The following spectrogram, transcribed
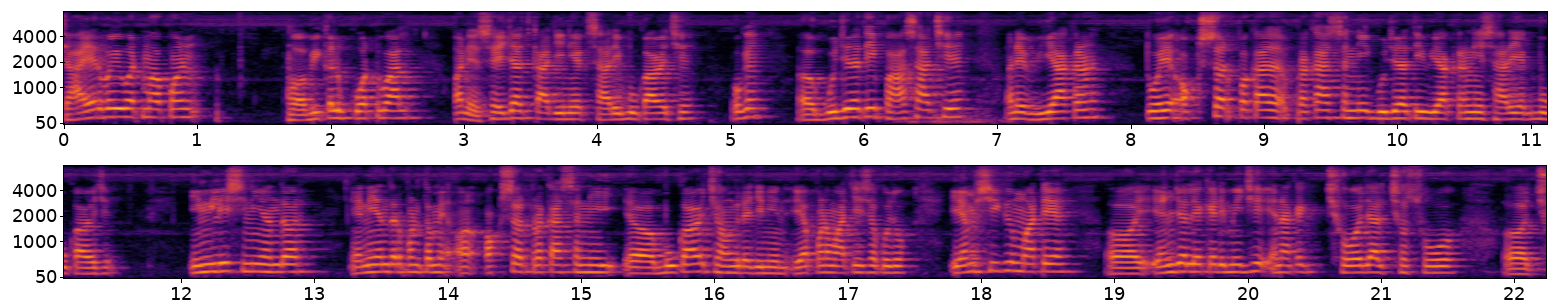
જાહેર વહીવટમાં પણ વિકલ્પ કોટવાલ અને શહેજાજ કાજીની એક સારી બુક આવે છે. ઓકે? ગુજરાતી ભાષા છે અને વ્યાકરણ. તો એ અક્ષર પ્રકાશનની ગુજરાતી વ્યાકરણની સારી એક બુક આવે છે. ઇંગ્લિશની અંદર, એની અંદર પણ તમે અક્ષર પ્રકાશનની બુક આવે છે અંગ્રેજીની, એ પણ વાંચી શકો છો. એમસીક્યુ માટે એન્જલ એકેડમી છે, એના કંઈક છ હજાર છસો છ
